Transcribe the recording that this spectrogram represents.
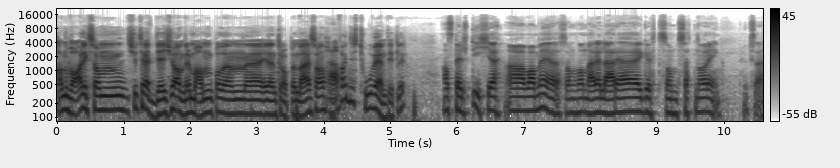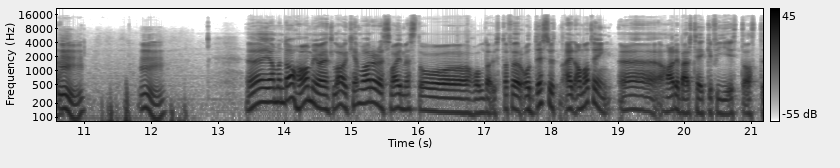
Han var liksom 23.-22. mann den, uh, i den troppen der, så han ja. har faktisk to VM-titler. Han spilte ikke. Han var med som sånn læregutt som 17-åring, husker jeg. Mm. Mm. Eh, ja, men da har vi jo et lag. Hvem var det det svei mest å holde utafor? Og dessuten, en annen ting. Eh, har jeg bare tatt for gitt at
